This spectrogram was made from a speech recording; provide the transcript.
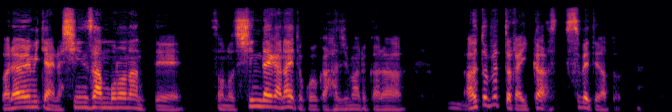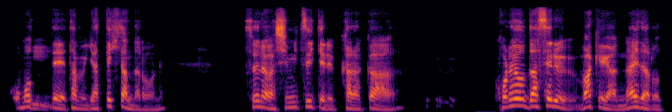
我々みたいな新参者なんて、その信頼がないところから始まるから、う。アウトプットがいか全てだと思って、多分やってきたんだろうね。そういうのが染みついてるからか、これを出せるわけがないだろうっ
